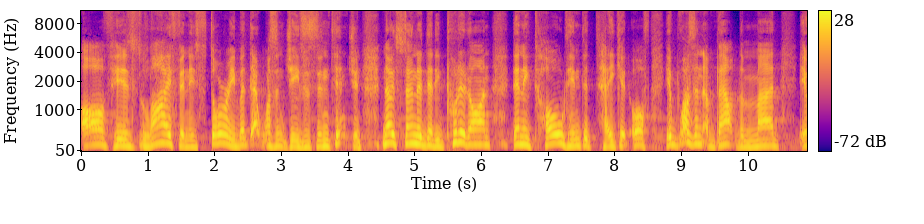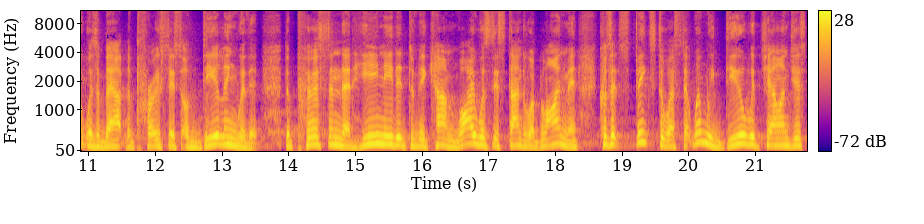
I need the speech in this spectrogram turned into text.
of his life and his story, but that wasn't Jesus' intention. No sooner did he put it on than he told him to take it off. It wasn't about the mud, it was about the process of dealing with it. The person that he needed to become. Why was this done to a blind man? Because it speaks to us that when we deal with challenges,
